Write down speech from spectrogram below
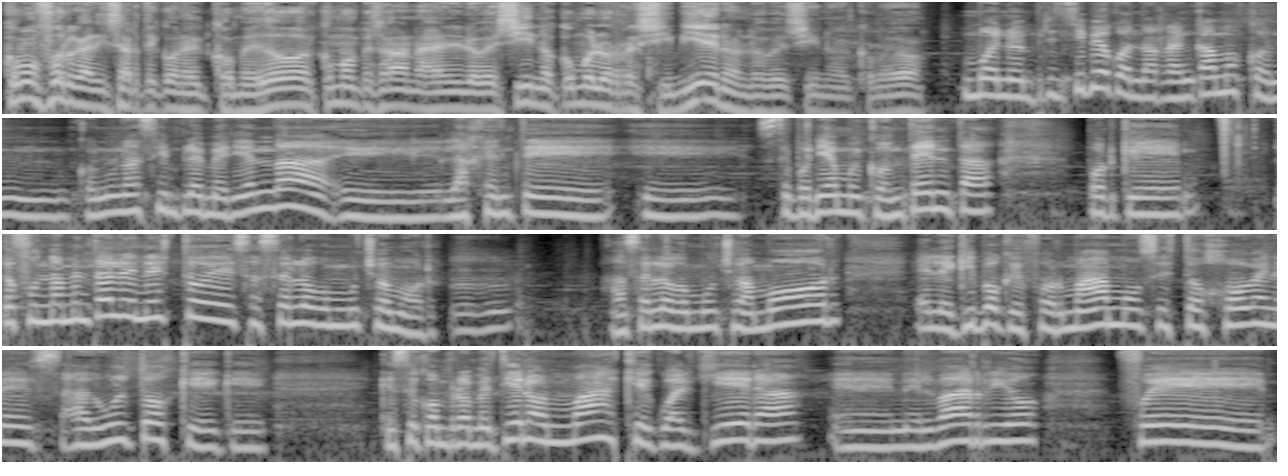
¿cómo fue organizarte con el comedor? ¿Cómo empezaron a venir los vecinos? ¿Cómo lo recibieron los vecinos del comedor? Bueno, en principio cuando arrancamos con, con una simple merienda, eh, la gente eh, se ponía muy contenta, porque lo fundamental en esto es hacerlo con mucho amor. Hacerlo con mucho amor. El equipo que formamos, estos jóvenes adultos que, que, que se comprometieron más que cualquiera en el barrio, fue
